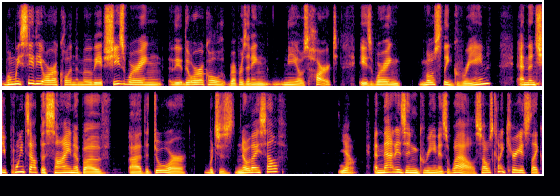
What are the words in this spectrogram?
When we see the Oracle in the movie, she's wearing the, the Oracle representing Neo's heart is wearing mostly green. And then she points out the sign above uh, the door, which is Know Thyself. Yeah. And that is in green as well. So I was kind of curious, like,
